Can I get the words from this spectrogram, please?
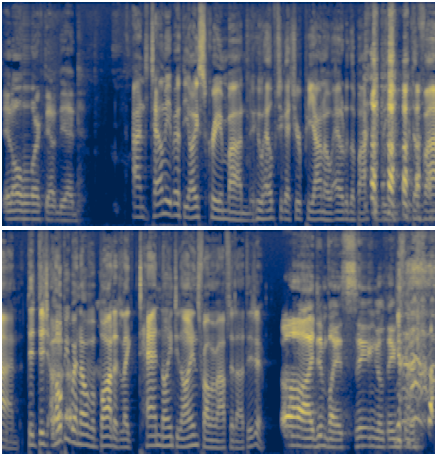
It all worked out in the end. And tell me about the ice cream man who helped you get your piano out of the back of the, the van. Did, did you, I hope you went over and bought it like ten ninety nines from him after that? Did you? Oh, I didn't buy a single thing from him.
